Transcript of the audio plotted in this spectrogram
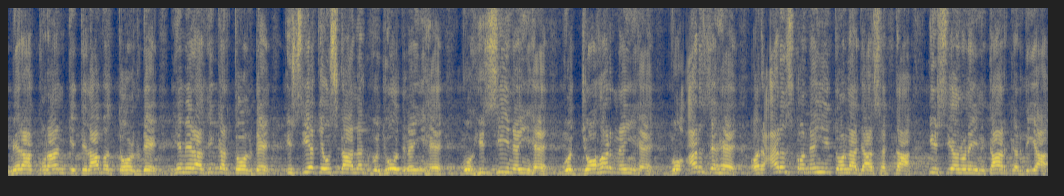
मेरा कुरान की तिलावत तोल दे, ये मेरा ज़िक्र तोल दे। इसलिए कि उसका अलग वजूद नहीं है, वो हिस्सी नहीं है, वो जौहर नहीं है, वो अर्ज़ है और अर्ज़ को नहीं तोला जा सकता। इसलिए उन्होंने इनकार कर दिया।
